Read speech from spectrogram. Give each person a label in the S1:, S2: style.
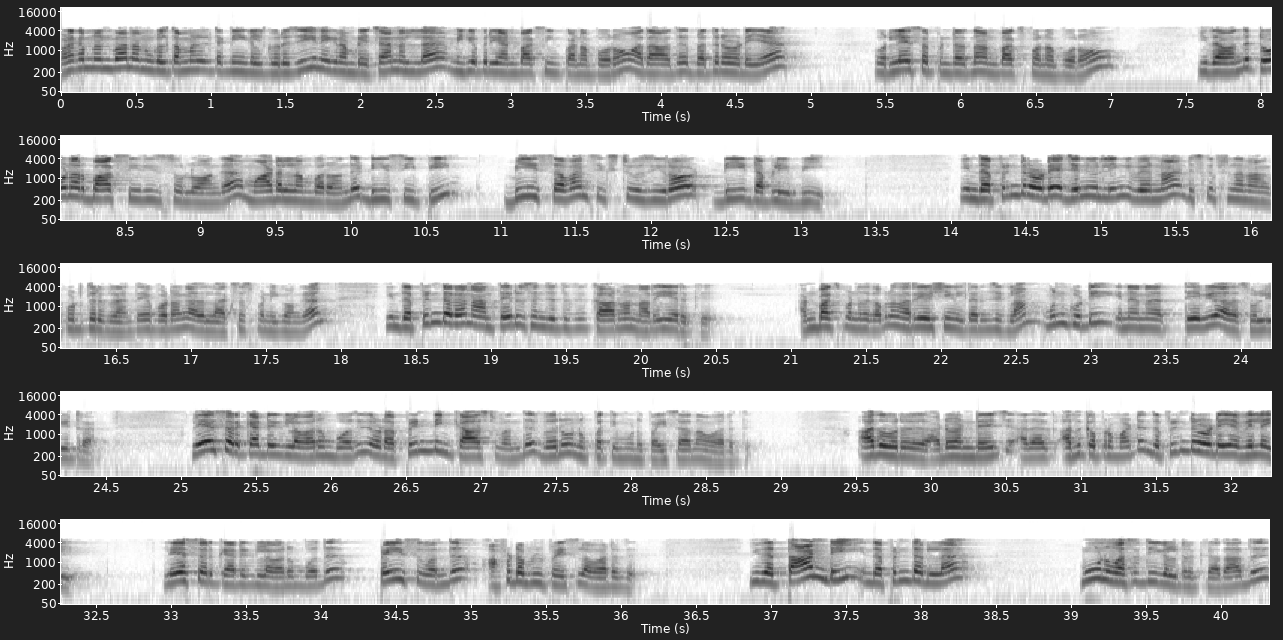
S1: வணக்கம் நண்பா நான் உங்கள் தமிழ் டெக்னிக்கல் குருஜி. இன்றைக்கி நம்முடைய சேனலில் மிகப்பெரிய அன்பாக்சிங் பண்ண போகிறோம் அதாவது பிரதருடைய ஒரு லேசர் பிரிண்டர் தான் அன்பாக்ஸ் பண்ண போகிறோம் இதை வந்து டோனர் பாக்ஸ் சீரிஸ் சொல்லுவாங்க. மாடல் நம்பர் வந்து DCP B seven six two zero DWB இந்த பிரிண்டருடைய ஜென்யூன் லிங்க் வேணும்னா டிஸ்கிரிப்ஷனில் நான் கொடுத்துருக்குறேன். தேவைப்படுறாங்க அதில் அக்சஸ் பண்ணிக்கோங்க. இந்த பிரிண்டரை நான் தேர்வு செஞ்சதுக்கு காரணம் நிறைய இருக்குது அன்பாக்ஸ் பண்ணதுக்கப்புறம் நிறைய விஷயங்கள் தெரிஞ்சுக்கலாம். முன்கூட்டி என்னென்ன தேவையோ அதை சொல்லிடுறேன். லேசர் கேட்டகரியில் வரும்போது இதோட பிரிண்டிங் காஸ்ட் வந்து வெறும் முப்பத்தி மூணு பைசா தான் வருது. அது ஒரு அட்வான்டேஜ் அது அதுக்கப்புறமாட்டு இந்த பிரிண்டருடைய விலை லேசர் கேட்டகரியில் வரும்போது ப்ரைஸ் வந்து அஃபோர்டபுள் ப்ரைஸில் வருது. இதை தாண்டி இந்த பிரிண்டரில் மூணு வசதிகள் இருக்குது அதாவது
